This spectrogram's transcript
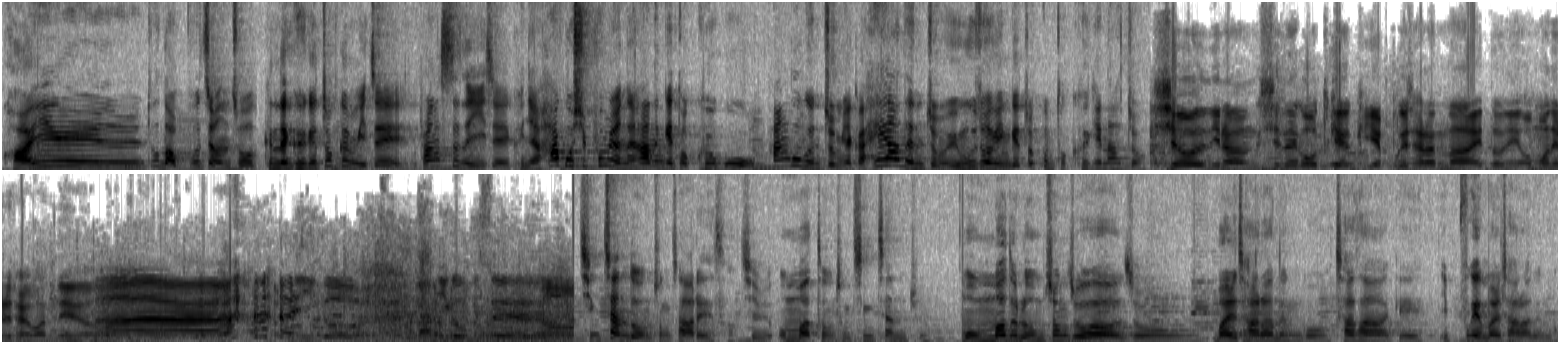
과일도 나쁘지 않죠. 근데 그게 조금 이제 프랑스는 이제 그냥 하고 싶으면 하는 게 더 크고 한국은 좀 약간 해야 되는 좀 의무적인 게 조금 더 크긴 하죠. 시연이랑 신혜가 어떻게 이렇게 예쁘게 자랐나 했더니 어머니를 닮았네요. 아, 이거, 이거 무슨, 어. 칭찬도 엄청 잘해서 지금 엄마한테 엄청 칭찬 중. 뭐 엄마들은 엄청 좋아하죠. 말 잘하는 거, 자상하게 이쁘게 말 잘하는 거.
